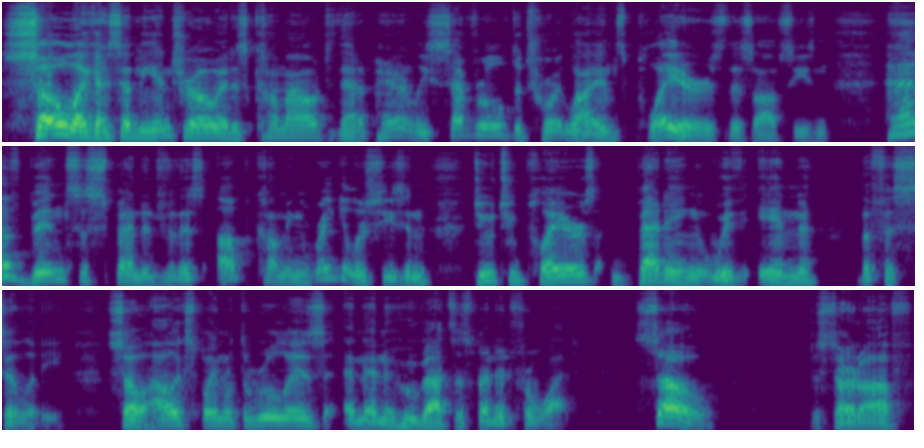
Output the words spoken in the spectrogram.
So, like I said in the intro, it has come out that apparently several Detroit Lions players this offseason have been suspended for this upcoming regular season due to players betting within the facility. So, I'll explain what the rule is and then who got suspended for what. So, to start off,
